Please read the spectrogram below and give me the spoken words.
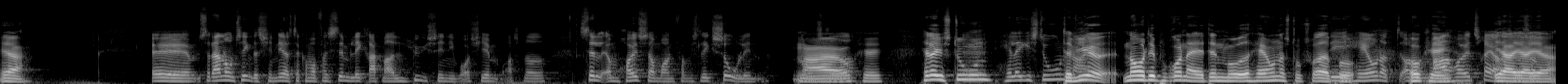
Ja. Øh, så der er nogle ting, der generer os. Der kommer for eksempel ikke ret meget lys ind i vores hjem og sådan noget. Selv om højsommeren får vi slet ikke sol ind. Nej, steder. okay. Heller ikke i stuen. Øh, heller ikke i stuen. der nej. virker... Nå, det er på grund af den måde, haven er struktureret det på. er haven og, og Okay. okay. meget høje træer. Ja, ja, ja.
